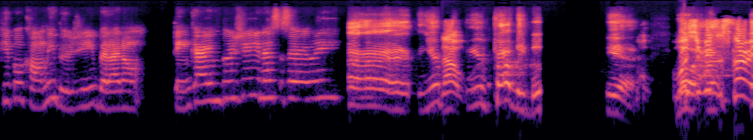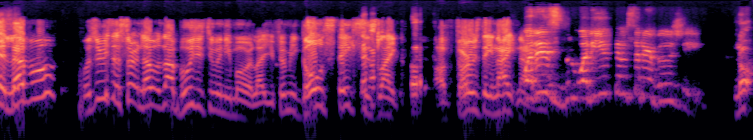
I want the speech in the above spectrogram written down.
people call me bougie, but I don't think I'm bougie necessarily. Uh, you're now, you're probably bougie. Yeah. Once you reach a certain level, once you reach a certain level, it's not bougie to anymore. Like you feel me? Gold stakes is like a Thursday night now. What is what do you consider bougie? No.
